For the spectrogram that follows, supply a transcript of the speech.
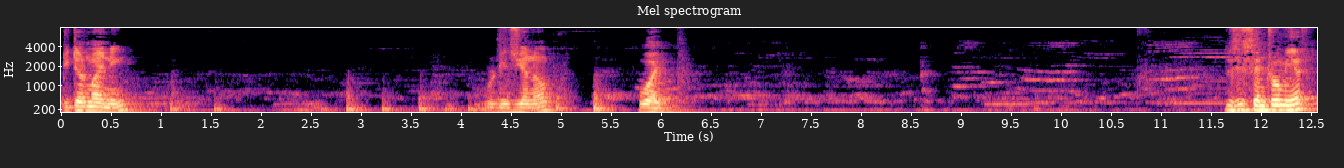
determining region of Y. This is centromere.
